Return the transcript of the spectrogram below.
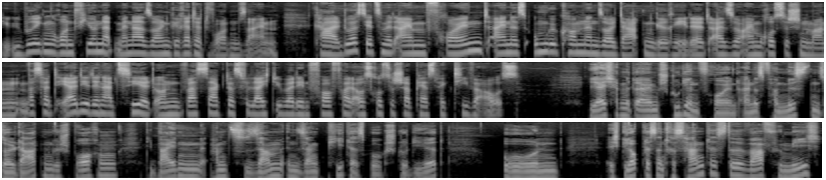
Die übrigen rund 400 Männer sollen gerettet worden sein. Karl, du hast jetzt mit einem Freund eines umgekommenen Soldaten geredet, also einem russischen Mann. Was hat er dir denn erzählt und was sagt das vielleicht über den Vorfall aus russischer Perspektive aus? Ja, ich habe mit einem Studienfreund eines vermissten Soldaten gesprochen. Die beiden haben zusammen in St. Petersburg studiert. Und ich glaube, das Interessanteste war für mich,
